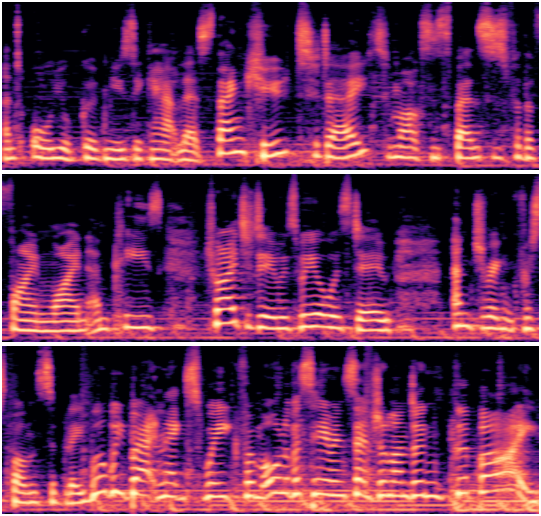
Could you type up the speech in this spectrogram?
and all your good music outlets. Thank you today to Marks and Spencers for the fine wine. And please try to do as we always do and drink responsibly. We'll be back next week from all of us here in Central London. Goodbye.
